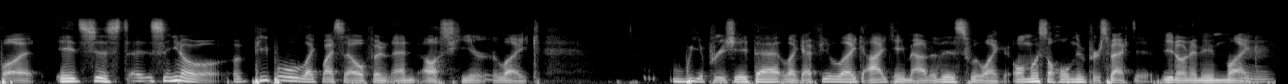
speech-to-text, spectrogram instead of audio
but it's just uh, so, you know people like myself and and us here like we appreciate that. Like I feel like I came out of this with like almost a whole new perspective. You know what I mean? Like Mhm.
